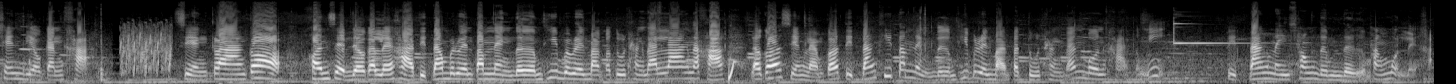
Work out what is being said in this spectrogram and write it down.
เช่นเดียวกันค่ะ เสียงกลางก็ คอนเซปต์เดียวกันเลยค่ะ ติดตั้งบริเวณตำแหน่งเดิมที่บริเวณบานประตูทางด้านล่างนะคะ แล้วก็เสียงแหลมก็ติดตั้งที่ตำแหน่งเดิมที่บริเวณบานประตูทางด้านบนค่ะ ตรงนี้ติดตั้งในช่องเดิมๆทั้งหมดเลยค่ะ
